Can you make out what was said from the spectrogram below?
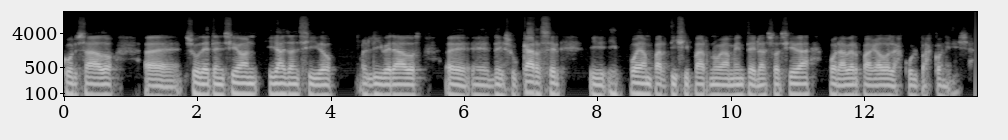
cursado eh, su detención y hayan sido liberados eh, eh, de su cárcel y, puedan participar nuevamente de la sociedad por haber pagado las culpas con ella.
